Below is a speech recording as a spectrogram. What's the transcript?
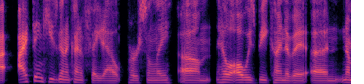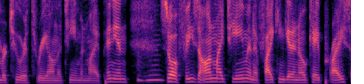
I, I think he's going to kind of fade out personally. Um, he'll always be kind of a, a number two or three on the team, in my opinion. Mhm. So if he's on my team and if I can get an okay price,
